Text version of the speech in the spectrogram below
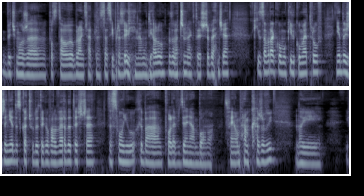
być może podstawowy obrońca reprezentacji Brazylii na mundialu. Zobaczymy, jak to jeszcze będzie. Zabrakło mu kilku metrów. Nie dość, że nie doskoczył do tego Valverde, to jeszcze zasłonił chyba pole widzenia Bono swojemu bramkarzowi. No i, i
